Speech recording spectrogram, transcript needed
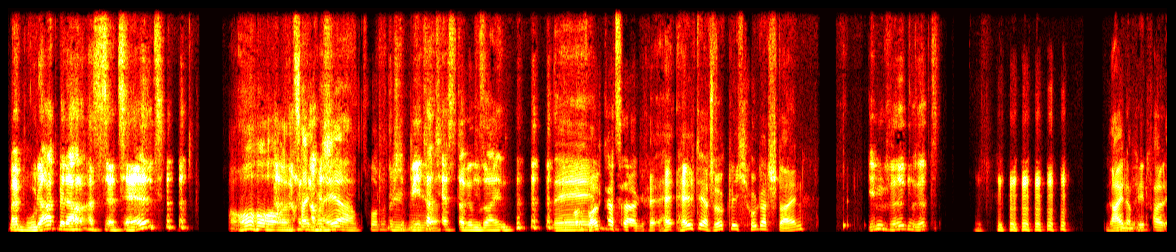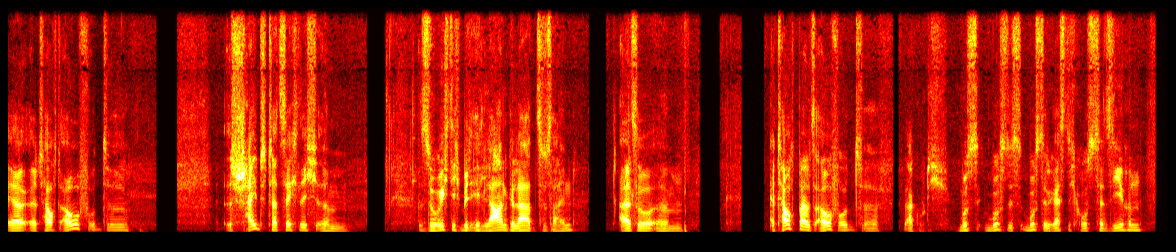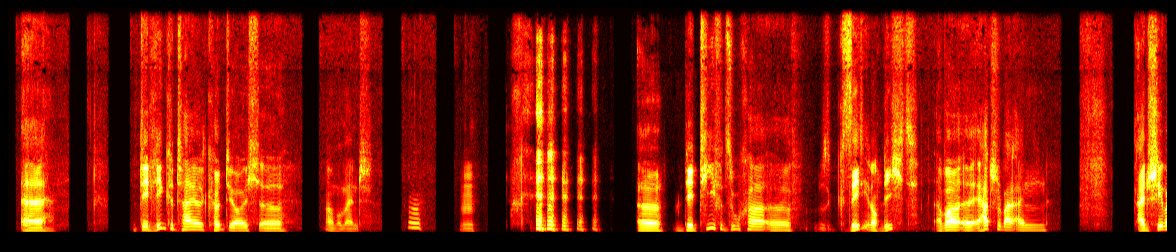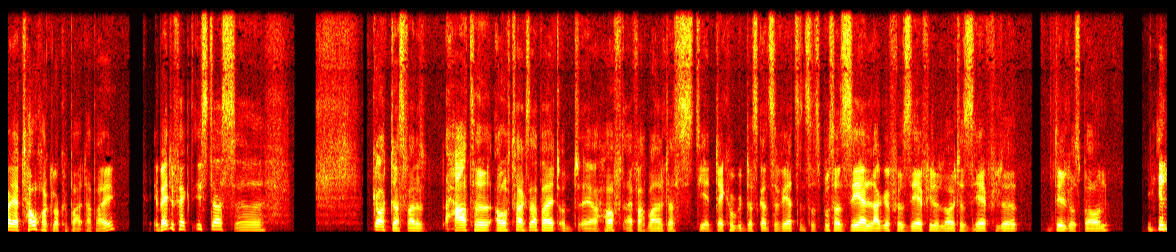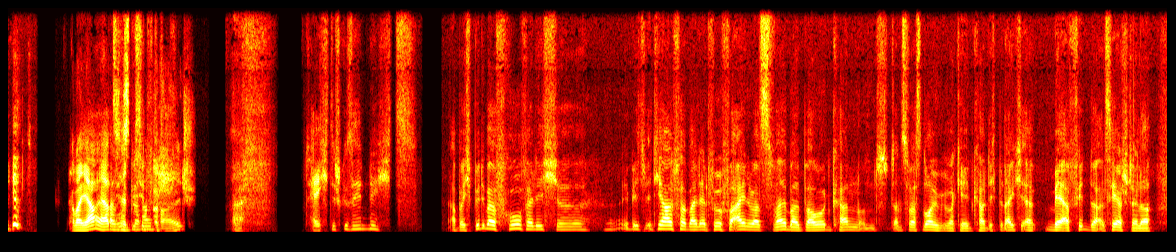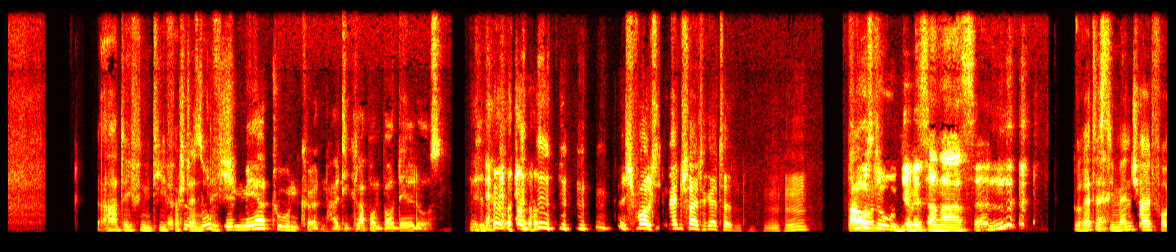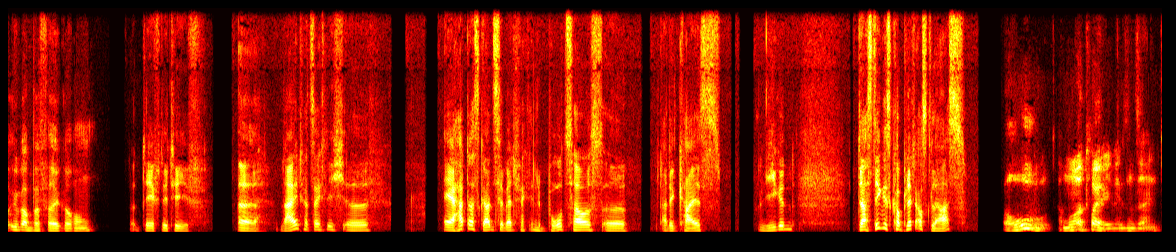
mein Bruder hat mir da was erzählt. Oh, Ja, zeig mal ich- her. Ich möchte. Beta-Testerin sein. Ich Nee. wollte gerade sagen, hä- hält der wirklich 100 Stein? Im wilden Ritt. Nein, auf Mhm. jeden Fall, er, er taucht auf und äh, es scheint tatsächlich ähm, so richtig mit Elan geladen zu sein. Also, ähm, er taucht bei uns auf und, äh, na gut, ich muss, muss, es- muss den Rest nicht groß zensieren. Äh, den linken Teil könnt ihr euch, äh, ah, Moment. Äh, den Tiefensucher äh, seht ihr noch nicht, aber äh, er hat schon mal ein, ein Schema der Taucherglocke bei- dabei. Im Endeffekt ist das, äh, Gott, das war eine harte Auftragsarbeit und er hofft einfach mal, dass die Entdeckungen das Ganze wert sind, sonst muss er sehr lange für sehr viele Leute sehr viele Dildos bauen. Aber ja, er hat Was sich ein bisschen falsch? Technisch gesehen nichts. Aber ich bin immer froh, wenn ich äh, im Idealfall meine Entwürfe ein- oder zweimal bauen kann und dann zu was Neuem übergehen kann. Ich bin eigentlich mehr Erfinder als Hersteller. Ja, definitiv Hätte so verständlich. viel mehr tun können. Halt die Klappe und bau Dildos. ich wollte die Menschheit retten. Mhm. Tust du gewissermaßen. Du rettest die Menschheit vor Überbevölkerung. Definitiv. Äh, nein, tatsächlich, äh, er hat das Ganze im Endeffekt in einem Bootshaus äh, an den Kais liegen. Das Ding ist komplett aus Glas. Oh, muss aber teuer gewesen sein.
